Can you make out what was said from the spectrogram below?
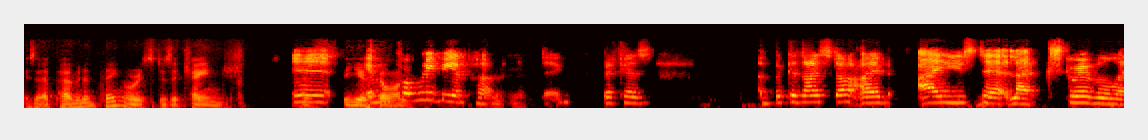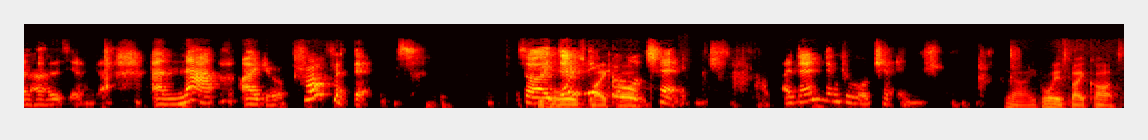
is it a permanent thing or is, does it change It, the years it go on? probably be a permanent thing because because I start I I used to like scribble when I was younger, and now I do proper things. So I You've don't think liked it will change. I don't think it will change. Yeah, you've always liked art.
